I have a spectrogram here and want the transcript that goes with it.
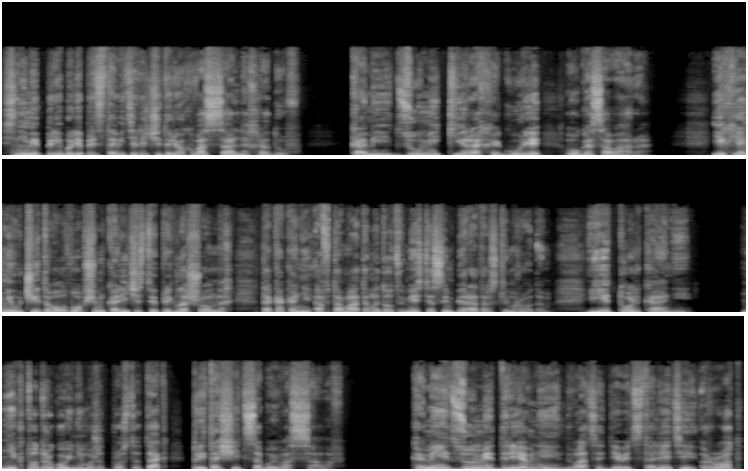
с ними прибыли представители четырех вассальных родов – Камиидзуми, Кира, Хэгури, Огасавара. Их я не учитывал в общем количестве приглашенных, так как они автоматом идут вместе с императорским родом. И только они. Никто другой не может просто так притащить с собой вассалов. Камиидзуми – древний, 29 столетий, род,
